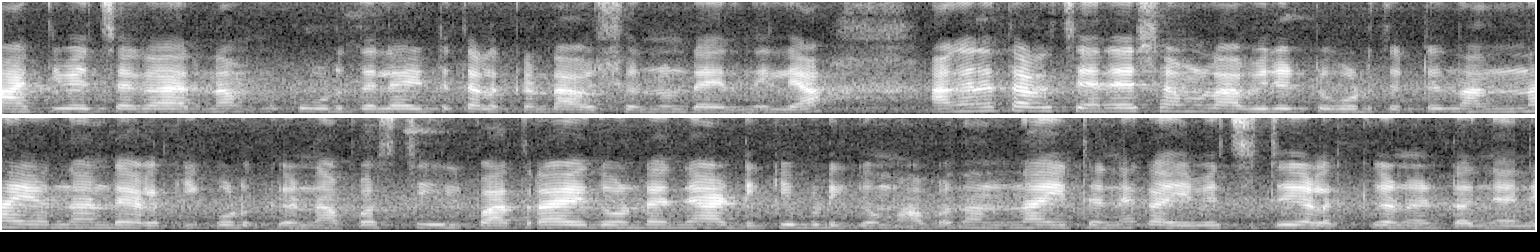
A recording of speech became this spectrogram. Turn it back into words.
മാറ്റി വെച്ച കാരണം കൂടുതലായിട്ട് തിളക്കേണ്ട ആവശ്യമൊന്നും ഉണ്ടായിരുന്നില്ല. അങ്ങനെ തിളച്ചതിന് ശേഷം നമ്മൾ അവിലിട്ട് കൊടുത്തിട്ട് നന്നായി ഒന്നാണ്ട് ഇളക്കി കൊടുക്കുകയാണ്. അപ്പോൾ സ്റ്റീൽ പാത്രം ആയതുകൊണ്ട് തന്നെ അടിക്ക് പിടിക്കും. അപ്പോൾ നന്നായിട്ട് തന്നെ കൈവച്ചിട്ട് ഇളക്കുകയാണ് കേട്ടോ ഞാൻ.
